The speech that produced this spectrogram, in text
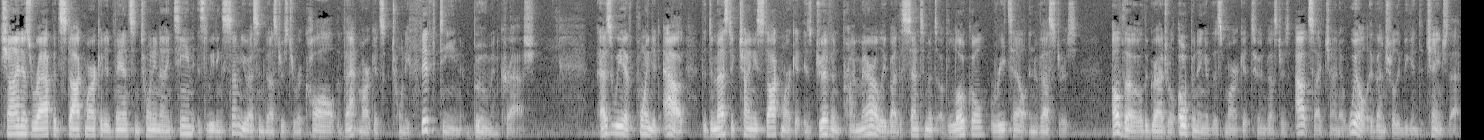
China's rapid stock market advance in 2019 is leading some U.S. investors to recall that market's 2015 boom and crash. As we have pointed out, the domestic Chinese stock market is driven primarily by the sentiment of local retail investors, although the gradual opening of this market to investors outside China will eventually begin to change that.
